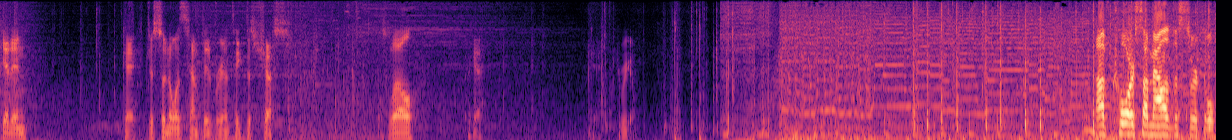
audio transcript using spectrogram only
Get in. Okay, just so no one's tempted, we're gonna take this chest as well. Okay. Okay, here we go. Of course, I'm out of the circle.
